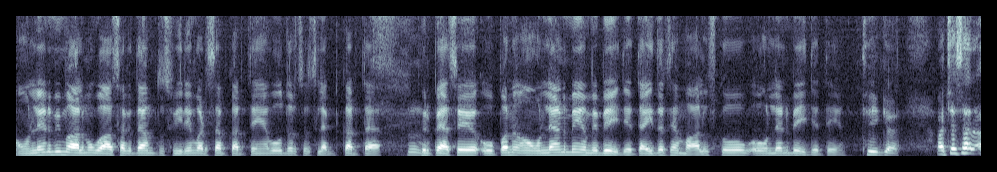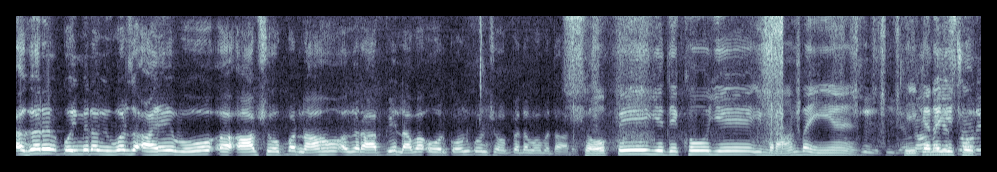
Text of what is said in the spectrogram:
ऑनलाइन भी माल मंगवा सकता है हम तस्वीरें व्हाट्सअप करते हैं वो उधर से सिलेक्ट करता है। फिर पैसे ओपन ऑनलाइन में हमें भेज देता है इधर से हम माल उसको ऑनलाइन भेज देते हैं। ठीक है। अच्छा सर अगर कोई मेरा व्यूवर्स आए वो आप शॉप पर ना हो अगर आपके अलावा और कौन कौन शॉप पे था वो बता दें। शॉप पे ये देखो ये इमरान भाई हैं। ठीक है ना ये छोटे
